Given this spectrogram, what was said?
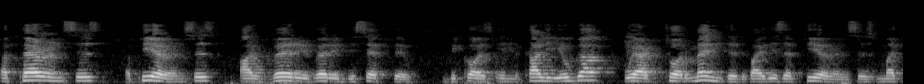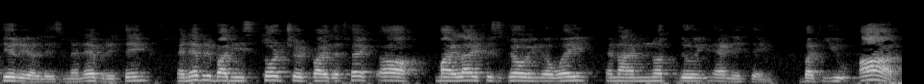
appearances, appearances are very, very deceptive because in Kali Yuga we are tormented by these appearances, materialism and everything, and everybody is tortured by the fact, oh, my life is going away and I'm not doing anything. But you are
